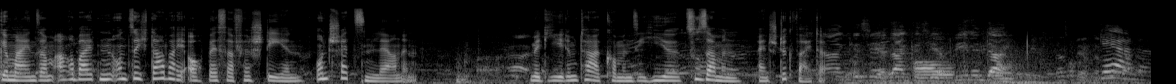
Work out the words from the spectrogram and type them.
Gemeinsam arbeiten und sich dabei auch besser verstehen und schätzen lernen. Mit jedem Tag kommen sie hier zusammen ein Stück weiter. Danke sehr, danke sehr. Vielen Dank. Gerne.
